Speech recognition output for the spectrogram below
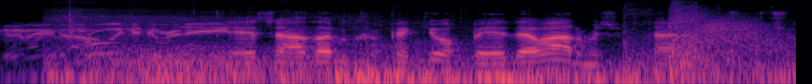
Grenade out. Throwing a grenade. Gerçi A'da bir köpek yok. B'de varmış bir tane küçük küçük.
